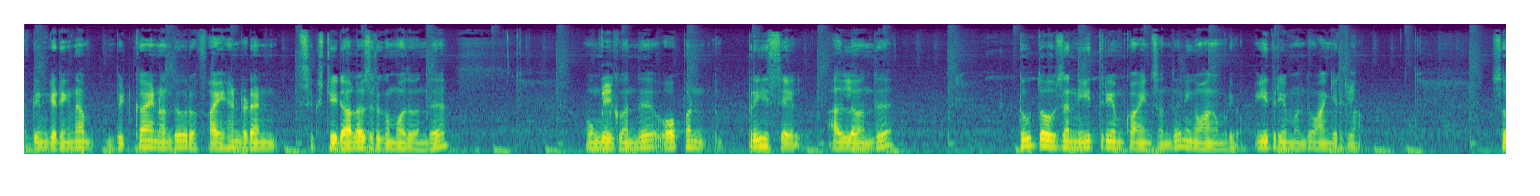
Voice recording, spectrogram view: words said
எப்படின்னு கேட்டிங்கன்னா பிட்காயின் வந்து ஒரு five hundred and sixty dollars இருக்கும்போது வந்து உங்களுக்கு வந்து ஓப்பன் ப்ரீ சேல் அதில் வந்து டூ தௌசண்ட் ஈத்ரியம் காயின்ஸ் வந்து நீங்கள் வாங்க முடியும். ஈத்ரியம் வந்து வாங்கியிருக்கலாம். ஸோ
